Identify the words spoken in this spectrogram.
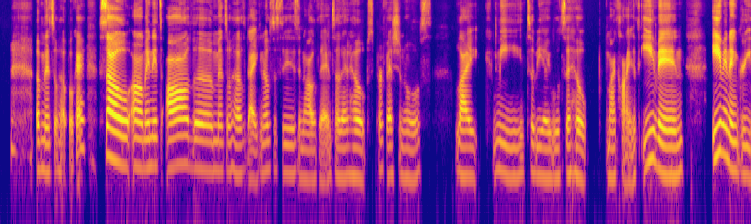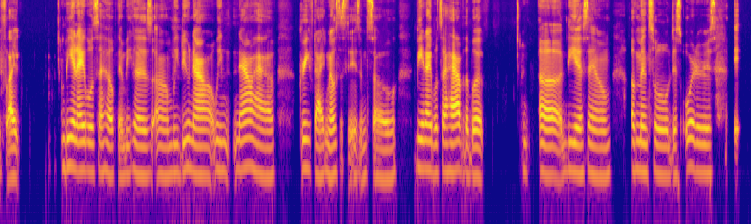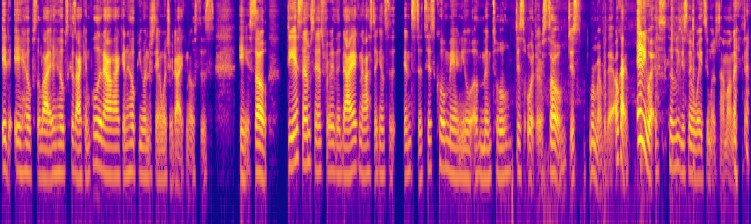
of mental health, okay? So, um, and it's all the mental health diagnoses and all of that. And so that helps professionals like me to be able to help my clients, even even in grief, like being able to help them because um we do now we now have grief diagnoses and so being able to have the book uh DSM of mental disorders, it it, it helps a lot. It helps because I can pull it out. I can help you understand what your diagnosis is. So DSM stands for the Diagnostic and, and Statistical Manual of Mental Disorders. So just remember that. Okay. Anyways, because we just spent way too much time on it.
